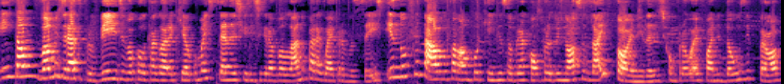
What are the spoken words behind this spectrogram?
Então vamos direto pro vídeo, vou colocar agora aqui algumas cenas que a gente gravou lá no Paraguai pra vocês. E no final vou falar um pouquinho sobre a compra dos nossos iPhones. A gente comprou o iPhone 12 Pro.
